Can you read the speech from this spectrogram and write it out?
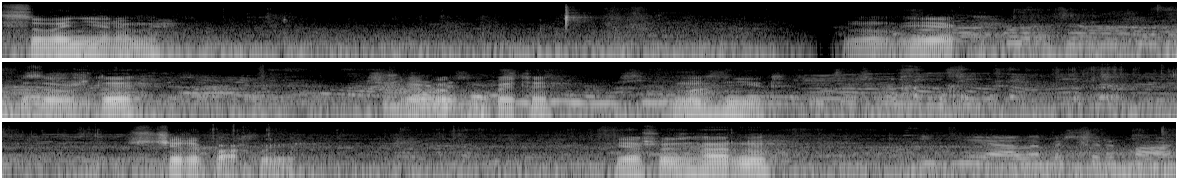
сувенірами. Ну і як завжди треба купити магніт з черепахою. Є щось гарне? Є, але без черепахи.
